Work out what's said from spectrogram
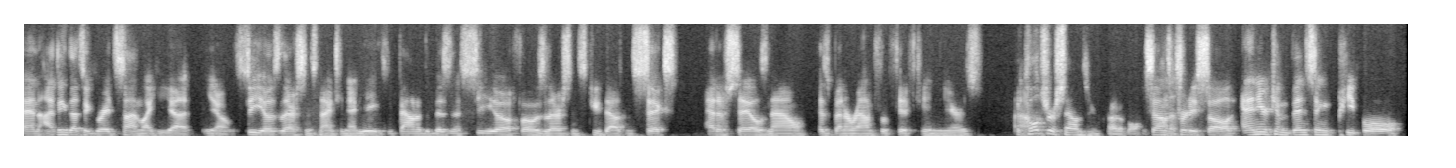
and I think that's a great sign. Like he got, you know, CEOs there since 1998. He founded the business. CFO is there since 2006. Head of sales now has been around for 15 years. The um, culture sounds incredible. Sounds honestly. pretty solid. And you're convincing people,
